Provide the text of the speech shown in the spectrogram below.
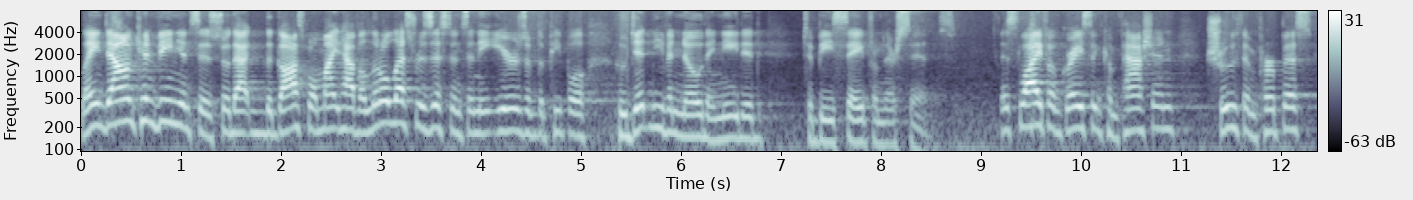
laying down conveniences so that the gospel might have a little less resistance in the ears of the people who didn't even know they needed to be saved from their sins. This life of grace and compassion, truth and purpose,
